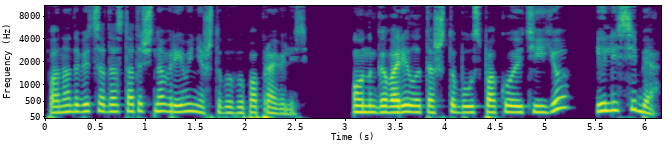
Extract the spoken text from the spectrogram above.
Понадобится достаточно времени, чтобы вы поправились. Он говорил это, чтобы успокоить ее или себя?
